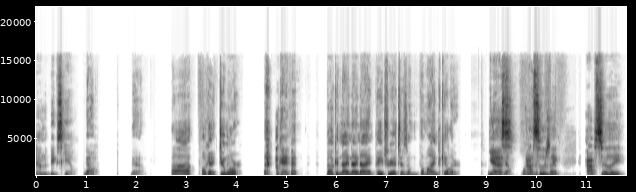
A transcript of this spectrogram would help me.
on the big scale. No. Yeah. Uh okay, two more. Okay. Velkin 999, patriotism, the mind killer. Yes, Yeah, absolutely, absolutely.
